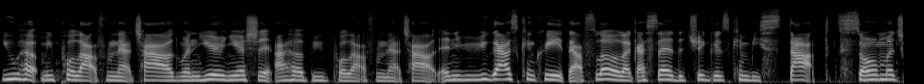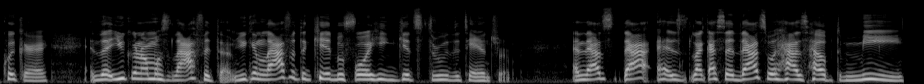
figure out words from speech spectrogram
you help me pull out from that child. When you're in your shit, I help you pull out from that child. And if you guys can create that flow, like I said, the triggers can be stopped so much quicker that you can almost laugh at them. You can laugh at the kid before he gets through the tantrum. And that's that has like I said, that's what has helped me.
